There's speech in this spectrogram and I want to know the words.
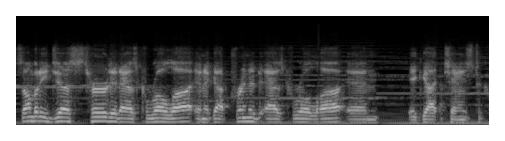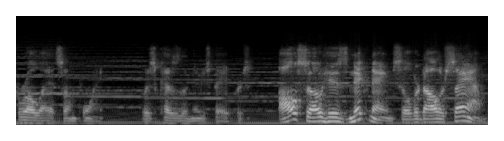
somebody just heard it as Corolla and it got printed as Carolla and it got changed to Corolla at some point. It was because of the newspapers. Also, his nickname, Silver Dollar Sam.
